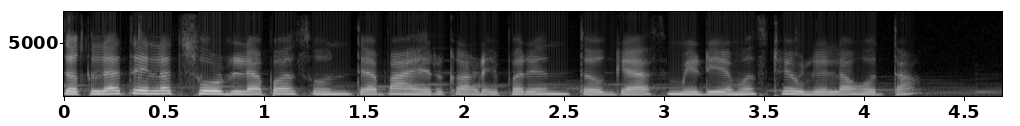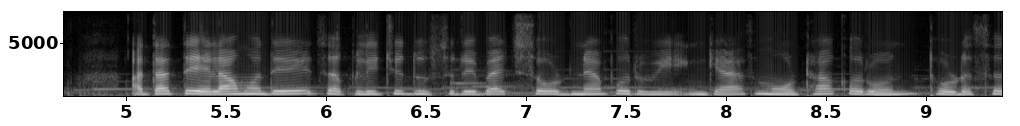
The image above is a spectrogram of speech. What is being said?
चकल्या तेलात सोडल्यापासून त्या बाहेर काढेपर्यंत गॅस मिडियमच ठेवलेला होता. आता तेलामध्ये चकलीची दुसरी बॅच सोडण्यापूर्वी गॅस मोठा करून थोडंसं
